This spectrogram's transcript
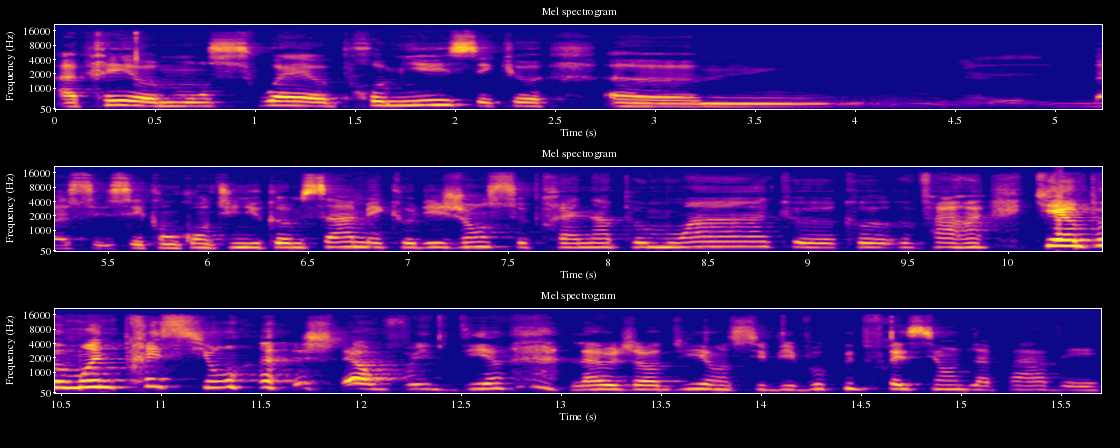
Après, euh, mon souhait euh, premier, c'est que bah, c'est qu'on continue comme ça, mais que les gens se prennent un peu moins, que, que enfin, qu'il y ait un peu moins de pression, j'ai envie de dire. Là, aujourd'hui, on subit beaucoup de pression de la part des,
